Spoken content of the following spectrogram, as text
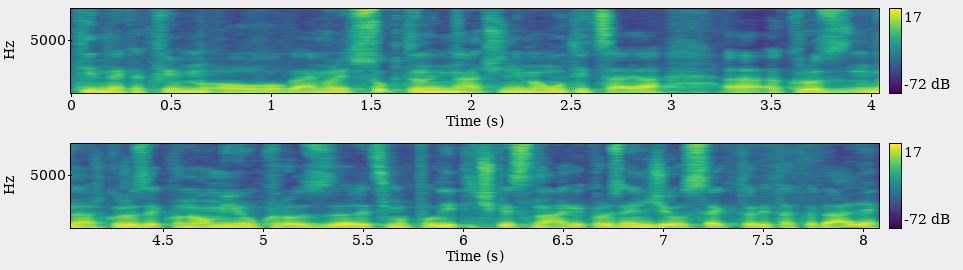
tim nekakvim, ovoga, ajmo reći, suptilnim načinima utjecaja kroz, kroz ekonomiju, kroz recimo političke snage, kroz NGO sektor i tako dalje,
